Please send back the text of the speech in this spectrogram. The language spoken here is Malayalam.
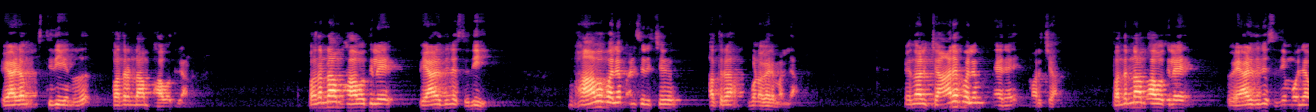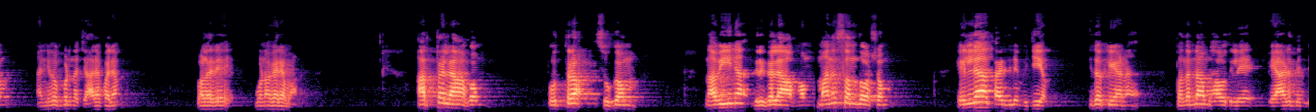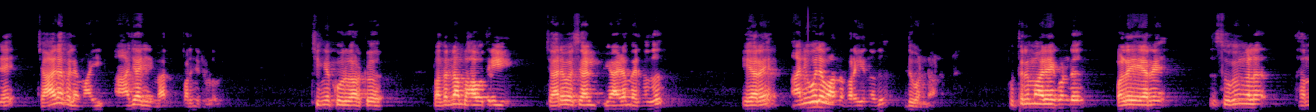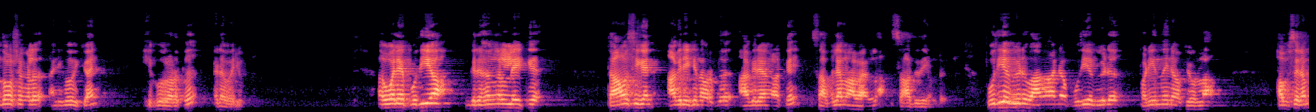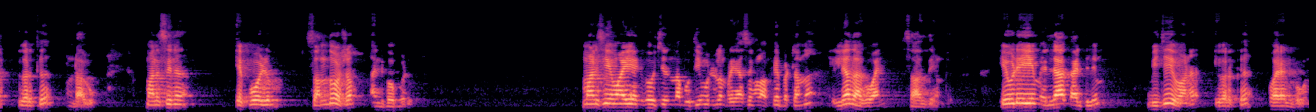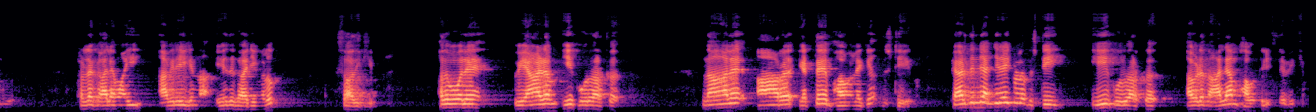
വ്യാഴം സ്ഥിതി ചെയ്യുന്നത് പന്ത്രണ്ടാം ഭാവത്തിലാണ്. പന്ത്രണ്ടാം ഭാവത്തിലെ വ്യാഴത്തിന്റെ സ്ഥിതി ഭാവഫലം അനുസരിച്ച് അത്ര ഗുണകരമല്ല. എന്നാൽ ചാരഫലം നേരെ മറിച്ചാണ്. പന്ത്രണ്ടാം ഭാവത്തിലെ വ്യാഴത്തിന്റെ സ്ഥിതി മൂലം അനുഭവപ്പെടുന്ന ചാരഫലം വളരെ ഗുണകരമാണ്. അർത്ഥലാഭം പുത്ര സുഖം നവീന ഗൃഹലാഭം മനസ്സന്തോഷം എല്ലാ കാര്യത്തിലും വിജയം ഇതൊക്കെയാണ് പന്ത്രണ്ടാം ഭാവത്തിലെ വ്യാഴത്തിന്റെ ചാരഫലമായി ആചാര്യന്മാർ പറഞ്ഞിട്ടുള്ളത്. ചിങ്ങക്കൂറുകാർക്ക് പന്ത്രണ്ടാം ഭാവത്തിൽ ചാരവശാൽ വ്യാഴം വരുന്നത് ഏറെ അനുകൂലമാണെന്ന് പറയുന്നത് ഇതുകൊണ്ടാണ്. പുത്രന്മാരെ കൊണ്ട് വളരെയേറെ സുഖങ്ങൾ സന്തോഷങ്ങൾ അനുഭവിക്കാൻ ഈ ഇടവരും. അതുപോലെ പുതിയ ഗ്രഹങ്ങളിലേക്ക് താമസിക്കാൻ ആഗ്രഹിക്കുന്നവർക്ക് ആഗ്രഹങ്ങളൊക്കെ സഫലമാകാനുള്ള സാധ്യതയുണ്ട്. പുതിയ വീട് വാങ്ങാനോ പുതിയ വീട് പണിയുന്നതിനോ ഒക്കെയുള്ള അവസരം ഇവർക്ക് ഉണ്ടാകും. മനസ്സിന് എപ്പോഴും സന്തോഷം അനുഭവപ്പെടും. മാനസികമായി അനുഭവിച്ചിരുന്ന ബുദ്ധിമുട്ടുകളും പ്രയാസങ്ങളും ഒക്കെ പെട്ടെന്ന് ഇല്ലാതാകുവാൻ സാധ്യതയുണ്ട്. എവിടെയും എല്ലാ കാര്യത്തിലും വിജയമാണ് ഇവർക്ക് വരാൻ പോകുന്നത്. വളരെ കാലമായി ആഗ്രഹിക്കുന്ന ഏത് കാര്യങ്ങളും സാധിക്കും. അതുപോലെ വ്യാഴം ഈ കൂറുകാർക്ക് നാല് ആറ് എട്ട് ഭാവങ്ങളിലേക്ക് ദൃഷ്ടി ചെയ്യുന്നു. വ്യാഴത്തിന്റെ അഞ്ചിലേക്കുള്ള ദൃഷ്ടി ഈ കൂറുകാർക്ക് അവിടെ നാലാം ഭാവത്തിൽ ലഭിക്കും.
